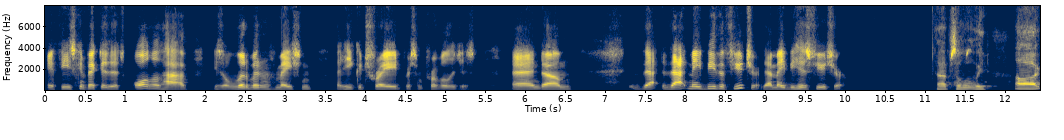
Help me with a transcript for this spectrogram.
if he's convicted, that's all he'll have is a little bit of information that he could trade for some privileges, and um, that that may be the future. That may be his future. Absolutely. Uh,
